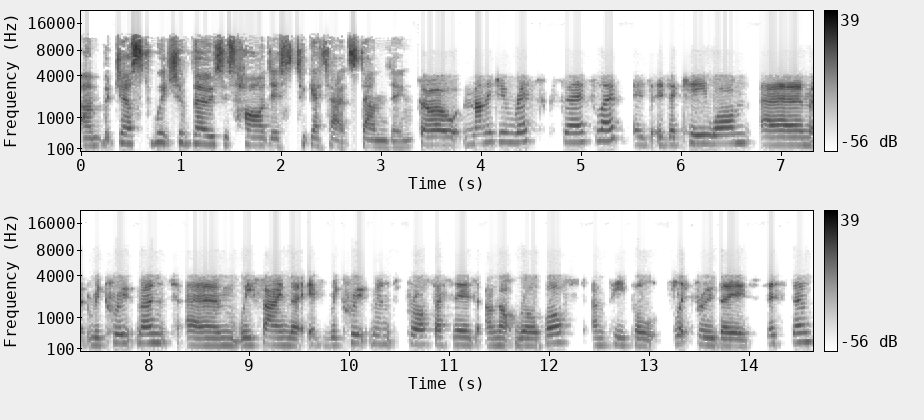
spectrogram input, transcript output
um, but just which of those is hardest to get outstanding? So managing risk safely is, is a key one. Um, recruitment, um, we find that if recruitment processes are not robust and people slip through the system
